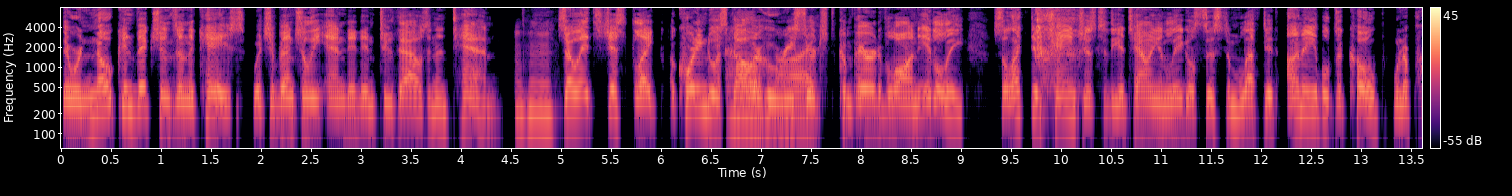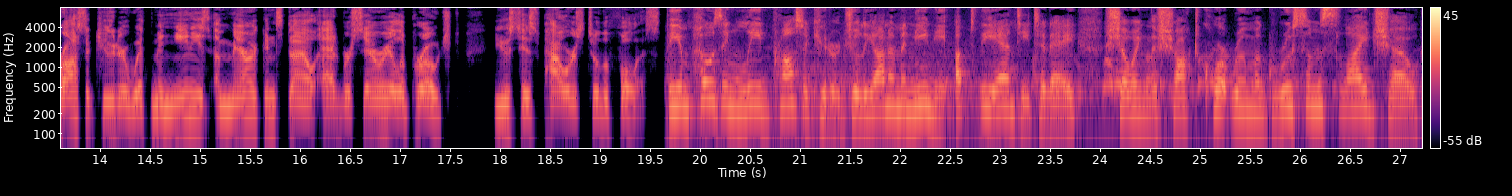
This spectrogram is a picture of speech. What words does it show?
There were no convictions in the case, which eventually ended in 2010. Mm-hmm. So it's just like, according to a scholar oh, who God. researched comparative law in Italy, selective changes to the Italian legal system left it unable to cope when a prosecutor with Mignini's American style adversarial approach used his powers to the fullest. The imposing lead prosecutor, Giuliano Mignini, upped the ante today, showing the shocked courtroom a gruesome slideshow,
